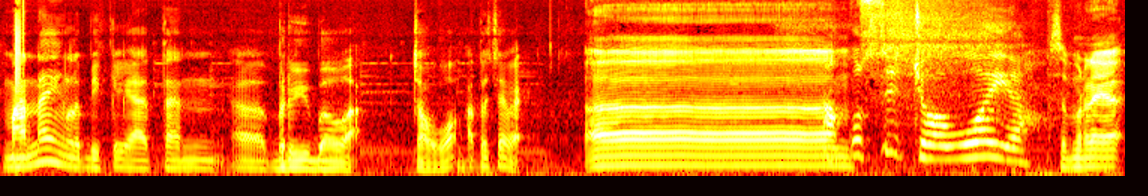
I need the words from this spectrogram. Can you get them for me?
mana yang lebih kelihatan eh, berwibawa, cowok atau cewek? Em, Aku sih cowok ya, sebenarnya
